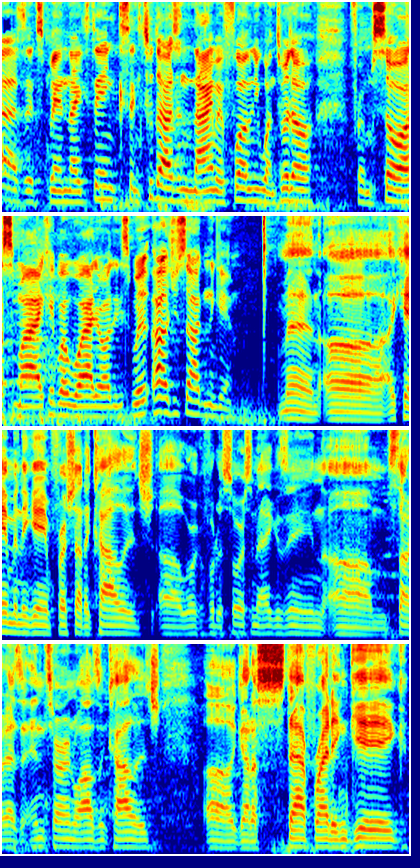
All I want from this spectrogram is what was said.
As it's been, I think, since 2009, I followed you on Twitter from Source, Mike, Hip Hop Wired, all these. How did you start in the game? Man, uh, I came in the game fresh out of college, uh, working for the Source magazine. Um, started as an intern while I was in college. Uh, got a staff writing gig.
